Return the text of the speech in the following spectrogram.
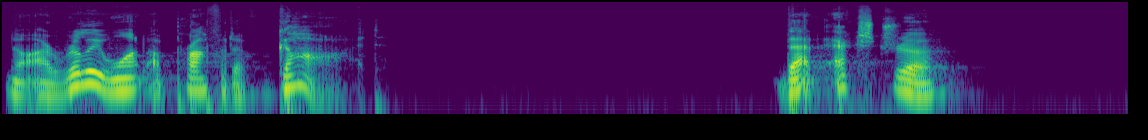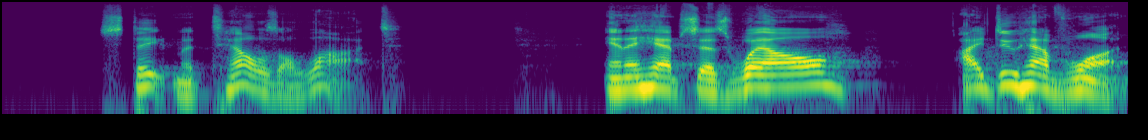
No, I really want a prophet of God. That extra statement tells a lot. And Ahab says, Well, I do have one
